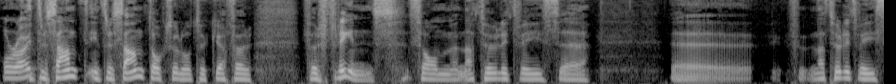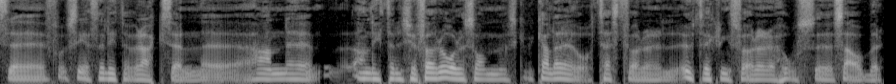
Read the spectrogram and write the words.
All right. Intressant, intressant också då tycker jag för, för Frins som naturligtvis eh, eh, naturligtvis eh, får se sig lite över axeln. Eh, han eh, anlitades ju förra året som ska vi kalla det då, testförare eller utvecklingsförare hos eh, Sauber.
